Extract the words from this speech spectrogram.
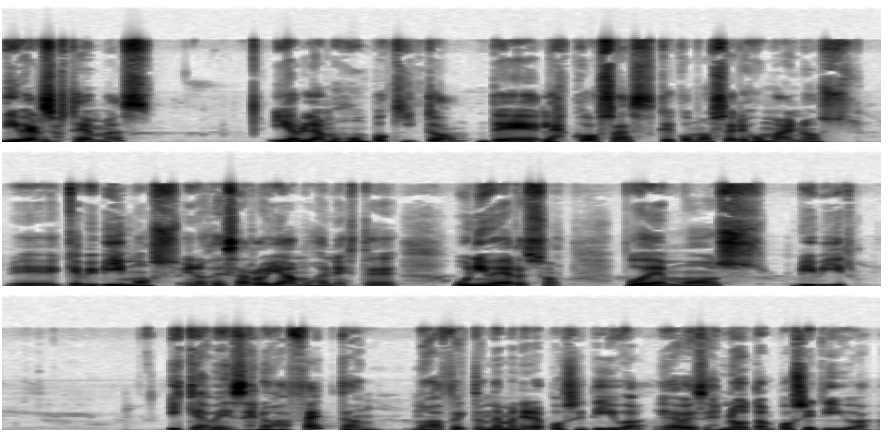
diversos temas y hablamos un poquito de las cosas que como seres humanos eh, que vivimos y nos desarrollamos en este universo podemos vivir y que a veces nos afectan, nos afectan de manera positiva y a veces no tan positiva.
